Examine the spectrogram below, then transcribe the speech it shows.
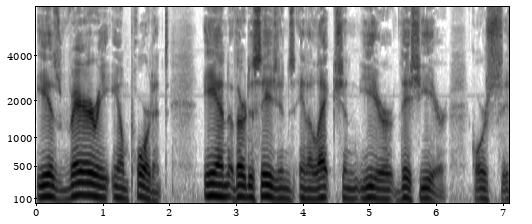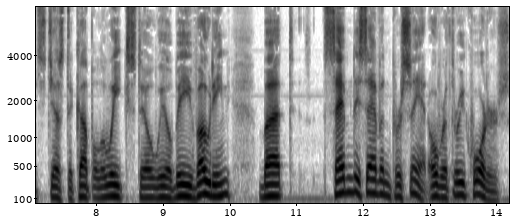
is very important in their decisions in election year this year. Of course, it's just a couple of weeks till we'll be voting, but 77%, over three quarters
